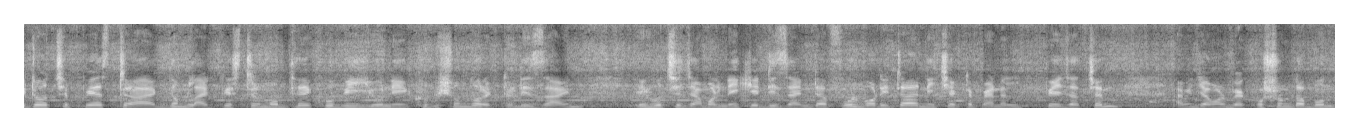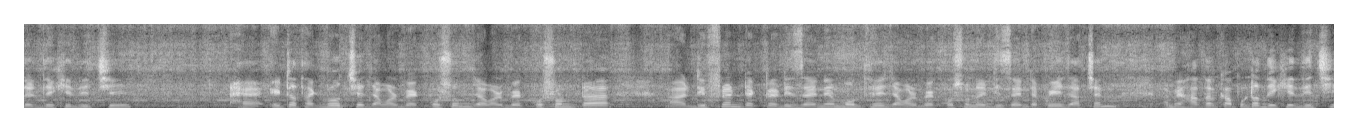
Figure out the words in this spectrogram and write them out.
এটা হচ্ছে পেস্ট একদম লাইট পেস্টের মধ্যে, খুবই ইউনিক খুবই সুন্দর একটা ডিজাইন এই হচ্ছে যে আমার নেকের ডিজাইনটা ফুল বডিটা নিচে একটা প্যানেল পেয়ে যাচ্ছেন। আমি যে আমার ব্যাক পোষণটা বন্ধের দেখিয়ে দিচ্ছি। হ্যাঁ এটা থাকবে হচ্ছে যে আমার ব্যাক পোষণ যে আমার ব্যাক পোষণটা ডিফারেন্ট একটা ডিজাইনের মধ্যে যে আমার ব্যাক পোষণের ডিজাইনটা পেয়ে যাচ্ছেন। আমি হাতার কাপড়টা দেখিয়ে দিচ্ছি।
